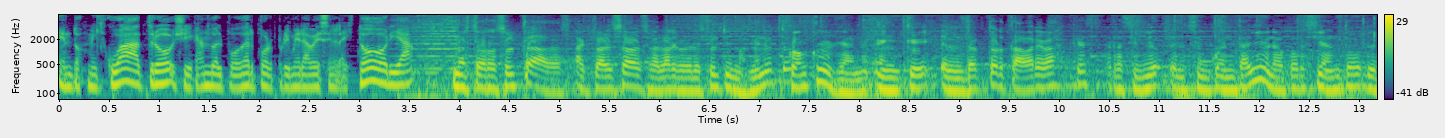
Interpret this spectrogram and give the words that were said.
En 2004, llegando al poder por primera vez en la historia, Nuestros resultados actualizados a lo largo de los últimos minutos concluyen en que el doctor Tabaré Vázquez recibió el 51% de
